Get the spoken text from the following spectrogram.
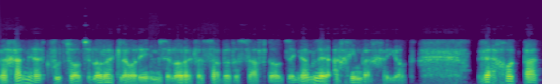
ואחת מהקבוצות זה לא רק להורים, זה לא רק לסבא וסבתות, זה גם לאחים ואחיות. ואחות בת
